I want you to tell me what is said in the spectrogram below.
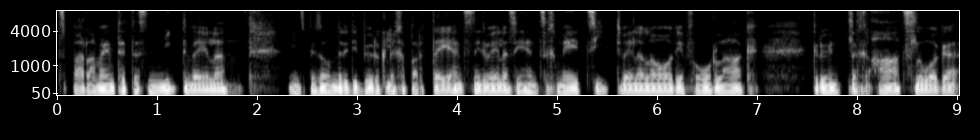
Das Parlament hat das nicht wählen. Insbesondere die bürgerlichen Parteien haben es nicht wählen. Sie haben sich mehr Zeit wählen lassen, die Vorlage gründlich anzuschauen.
